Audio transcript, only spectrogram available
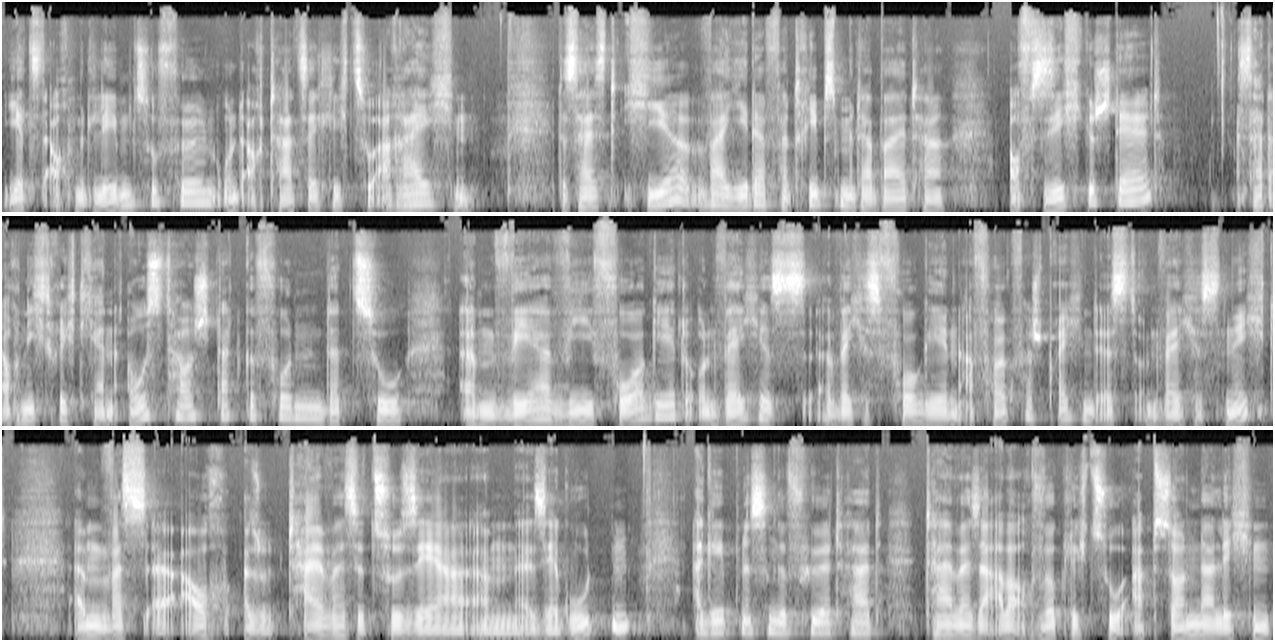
jetzt auch mit Leben zu füllen und auch tatsächlich zu erreichen. Das heißt, hier war jeder Vertriebsmitarbeiter auf sich gestellt es hat auch nicht richtig ein Austausch stattgefunden dazu, ähm, wer wie vorgeht und welches, äh, welches Vorgehen erfolgversprechend ist und welches nicht, ähm, was äh, auch also teilweise zu sehr, ähm, sehr guten Ergebnissen geführt hat, teilweise aber auch wirklich zu absonderlichen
